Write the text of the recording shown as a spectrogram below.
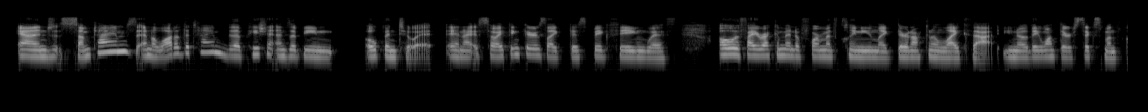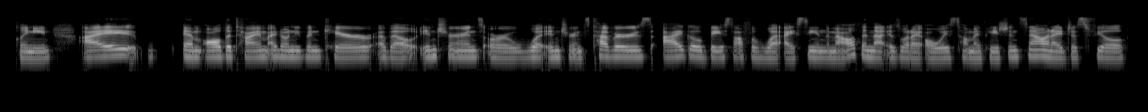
And sometimes, and a lot of the time, the patient ends up being open to it. And I, so I think there's like this big thing with, oh, if I recommend a four month cleaning, like they're not going to like that. You know, they want their six month cleaning. I am all the time. I don't even care about insurance or what insurance covers. I go based off of what I see in the mouth. And that is what I always tell my patients now. And I just feel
